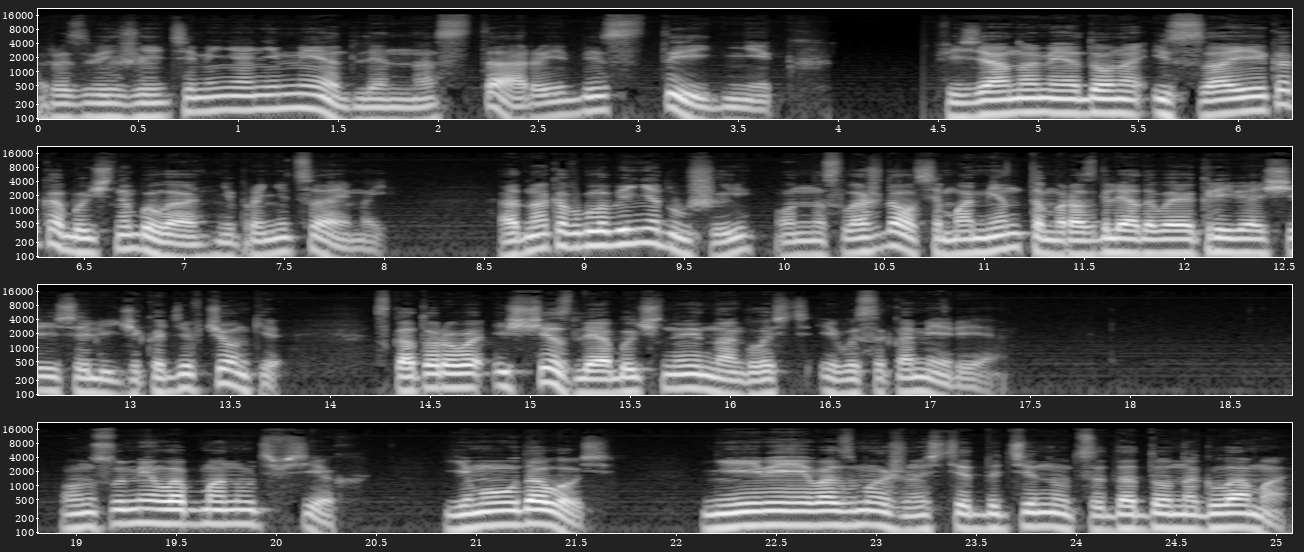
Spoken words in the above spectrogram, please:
«Развяжите меня немедленно, старый бесстыдник!» Физиономия Дона Исаи, как обычно, была непроницаемой. Однако в глубине души он наслаждался моментом, разглядывая кривящееся личико девчонки, с которого исчезли обычные наглость и высокомерие. Он сумел обмануть всех. Ему удалось. Не имея возможности дотянуться до Дона Глама,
